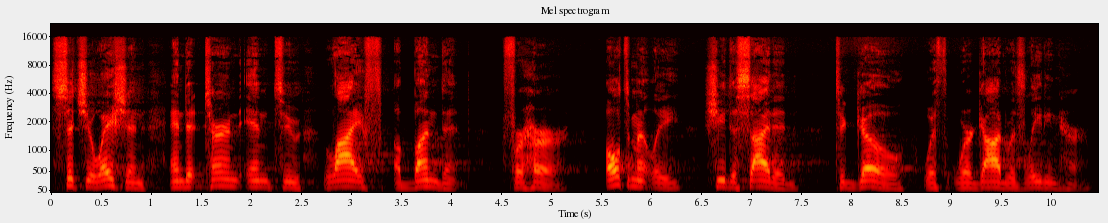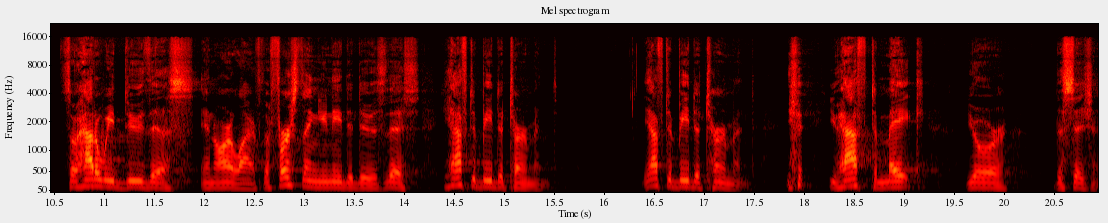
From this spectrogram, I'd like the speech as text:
situation, and it turned into life abundant for her. Ultimately, she decided to go with where God was leading her. So, how do we do this in our life? The first thing you need to do is this you have to be determined. You have to be determined. You have to make your decision.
